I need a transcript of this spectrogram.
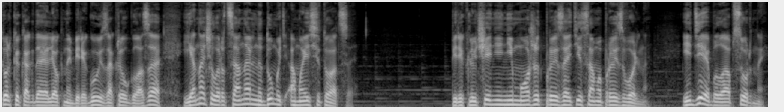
Только когда я лег на берегу и закрыл глаза, я начал рационально думать о моей ситуации. Переключение не может произойти самопроизвольно. Идея была абсурдной.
